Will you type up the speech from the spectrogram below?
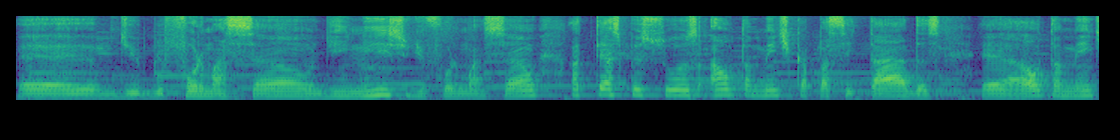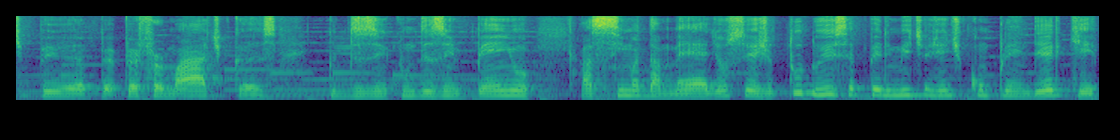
é, de formação, de início de formação, até as pessoas altamente capacitadas, é, altamente performáticas, com desempenho acima da média. Ou seja, tudo isso é, permite a gente compreender que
